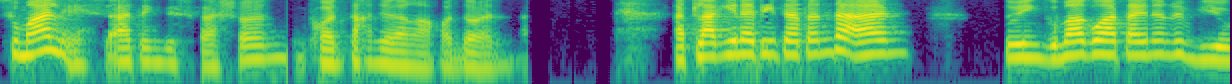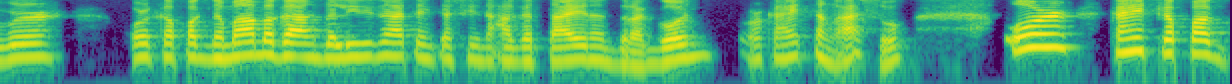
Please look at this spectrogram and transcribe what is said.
sumali sa ating discussion, contact niyo lang ako doon. At lagi nating tatandaan, tuwing gumagawa tayo ng reviewer, or kapag namamaga ang daliri natin kasi nakagat tayo ng dragon or kahit ng aso, or kahit kapag,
